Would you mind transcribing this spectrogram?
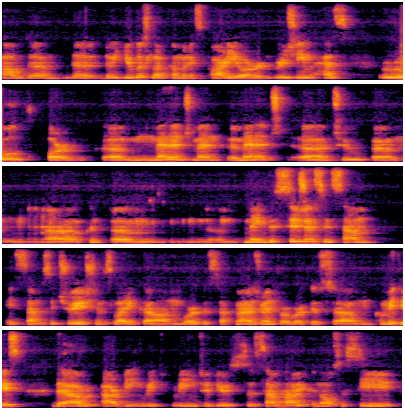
how the, the, the Yugoslav Communist Party or regime has ruled or um, management managed uh, to um, uh, um, make decisions in some in some situations like um, workers' self-management or workers' um, committees that are, are being re- reintroduced. So somehow you can also see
